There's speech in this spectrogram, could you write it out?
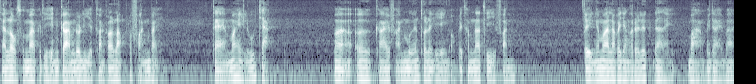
ชาวโลกสมมากก็จะเห็นกายมนุษย์ละเอียดตอนเขาหลับแล้วฝันไป แต่ไม่รู้จัก ว่า เออกายฝันเหมือนตัวเราเองออกไปทำหน้าที่ฝัน ตื่นขึ้นมาเราก็ยังระลึกได้ บ้างไม่ได้บ้าง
